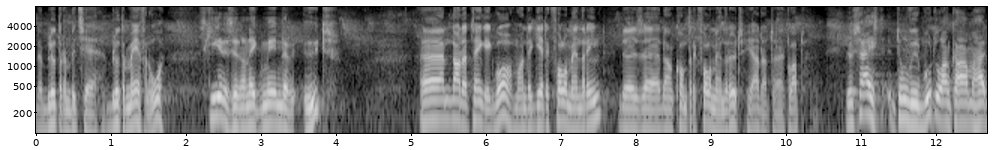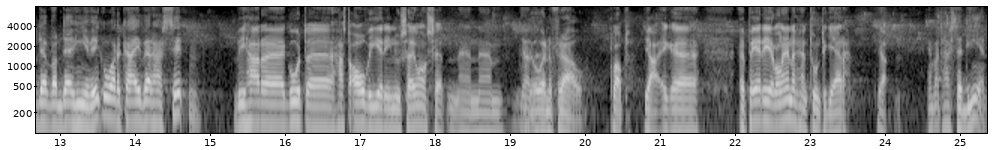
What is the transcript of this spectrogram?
de bloed er een beetje er meer van hoor. Skieren ze dan ik minder uit? Uh, nou, dat denk ik wel, want dan geef ik volle minder in. Dus dan komt er volle minder uit. Ja, dat klopt. Dus zij, toen we in Boeteland kwamen, want daar ging je week horen, kan je weer zitten? We hadden goed, haast alweer in Nieuw-Zeeland zitten. En, um, ja, en een vrouw? Klopt. Ja, ik uh, een alleen en toen te jaren. Ja. En wat had je die in?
